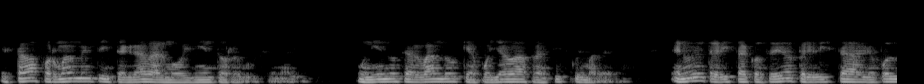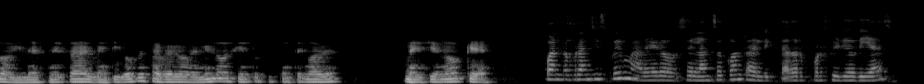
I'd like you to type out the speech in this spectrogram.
estaba formalmente integrada al movimiento revolucionario, uniéndose al bando que apoyaba a Francisco y Madero. En una entrevista concedida al periodista Leopoldo Avilés Mesa el 22 de febrero de 1969, mencionó que Cuando Francisco y Madero se lanzó contra el dictador Porfirio Díaz,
